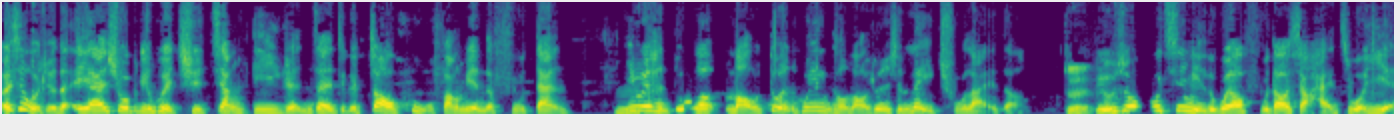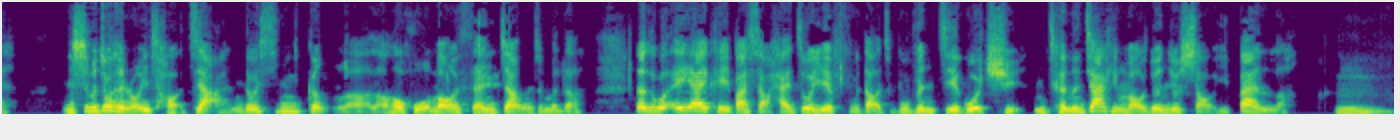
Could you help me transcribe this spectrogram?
而且我觉得 AI 说不定会去降低人在这个照护方面的负担，因为很多矛盾，婚姻里头矛盾是累出来的。对比如说夫妻，你如果要辅导小孩作业，你是不是就很容易吵架？你都心梗了，然后火冒三丈什么的。那如果 AI 可以把小孩作业辅导这部分接过去，你可能家庭矛盾就少一半了。嗯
